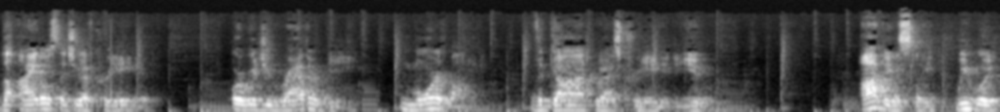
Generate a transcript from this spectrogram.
the idols that you have created? Or would you rather be more like the God who has created you? Obviously, we would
